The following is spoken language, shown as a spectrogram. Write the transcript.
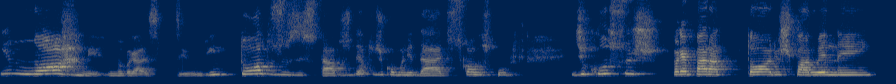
enorme no Brasil, em todos os estados, dentro de comunidades, escolas públicas, de cursos preparatórios para o Enem,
